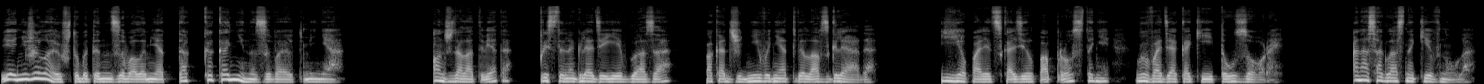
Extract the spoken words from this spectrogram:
я не желаю, чтобы ты называла меня так, как они называют меня». Он ждал ответа, пристально глядя ей в глаза, пока Дженнива не отвела взгляда. Ее палец скользил по простыни, выводя какие-то узоры. Она согласно кивнула.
